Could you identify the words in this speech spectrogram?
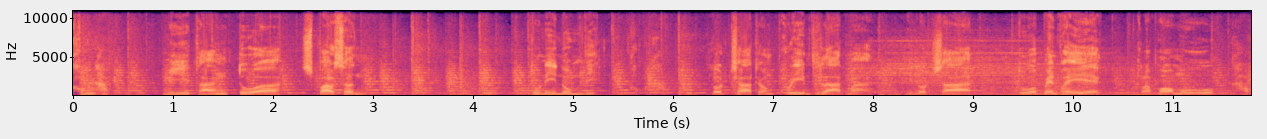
ขอบคุณครับ มีทั้งตัวสปาร์เซน ตัวนี้นุ่มดี รสชาติของครีมที่ราดมา มีรสชาติ ตัวเป็นพระเอกกระเพาะหมู ครับ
